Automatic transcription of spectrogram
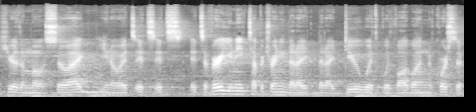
here the most. So I, you know, it's it's it's it's a very unique type of training that I that I do with with volleyball. And of course, the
